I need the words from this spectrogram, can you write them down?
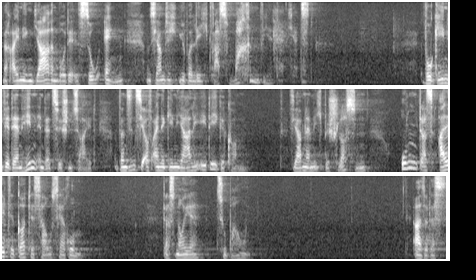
Nach einigen Jahren wurde es so eng und sie haben sich überlegt, was machen wir denn jetzt? Wo gehen wir denn hin in der Zwischenzeit? Und dann sind sie auf eine geniale Idee gekommen. Sie haben nämlich beschlossen, um das alte Gotteshaus herum das Neue zu bauen. Also das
